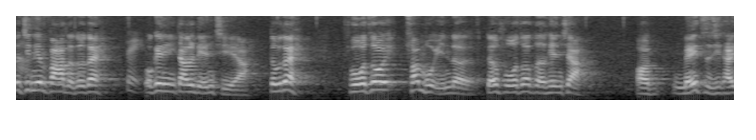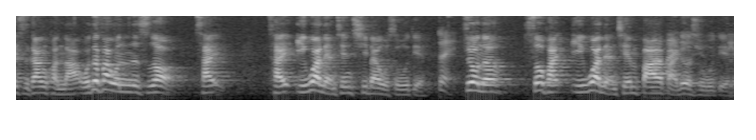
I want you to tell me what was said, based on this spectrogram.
这今天发的，对不对？对我给你一大堆连接啊，对不对？佛州川普赢了，得佛州得天下。哦，美子及台子刚刚款拉，我在发文的时候才才一万两千七百五十五点，对，最后呢收盘一万两千八百六十五点，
